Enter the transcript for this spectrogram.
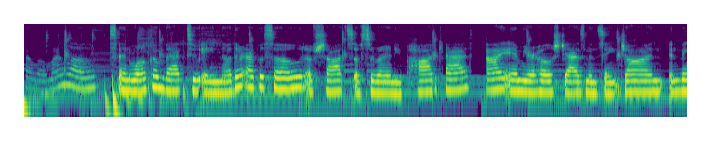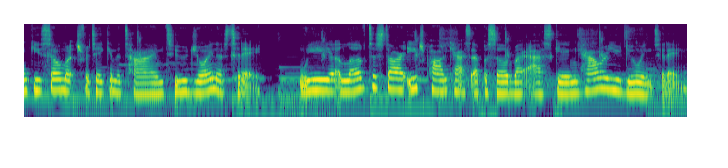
Hello, my loves, and welcome back to another episode of Shots of Serenity podcast. I am your host, Jasmine St. John, and thank you so much for taking the time to join us today. We love to start each podcast episode by asking, How are you doing today?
